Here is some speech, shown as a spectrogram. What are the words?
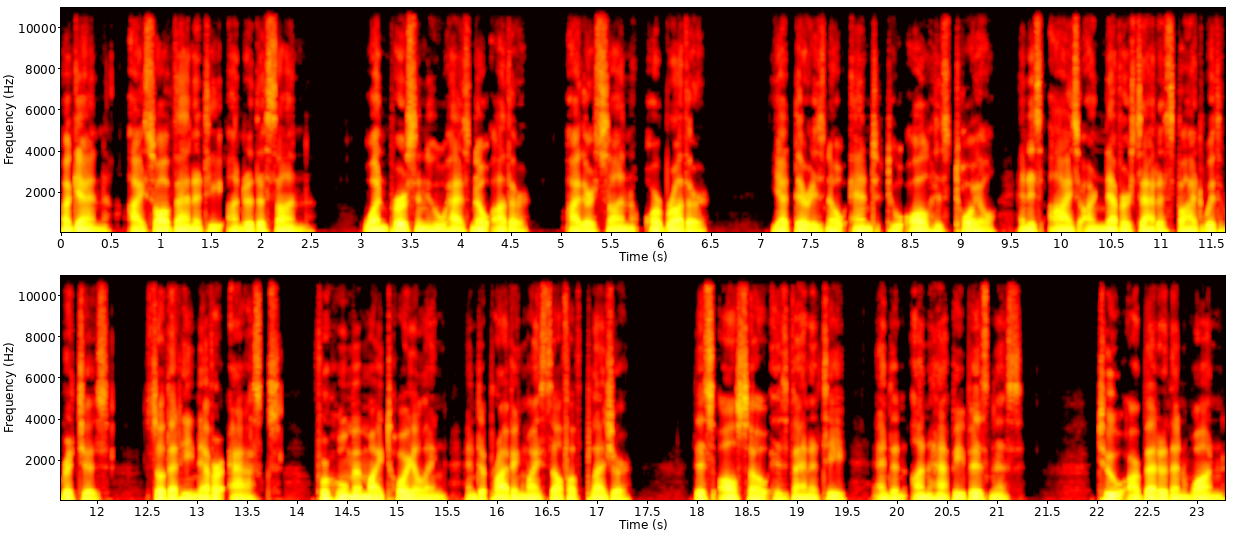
Again, I saw vanity under the sun, one person who has no other, either son or brother. Yet there is no end to all his toil, and his eyes are never satisfied with riches, so that he never asks, For whom am I toiling and depriving myself of pleasure? This also is vanity and an unhappy business. Two are better than one,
